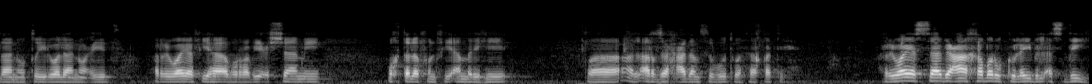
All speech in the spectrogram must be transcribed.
لا نطيل ولا نعيد. الرواية فيها أبو الربيع الشامي مختلف في أمره والأرجح عدم ثبوت وثاقته. الرواية السابعة خبر كليب الأسدي.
